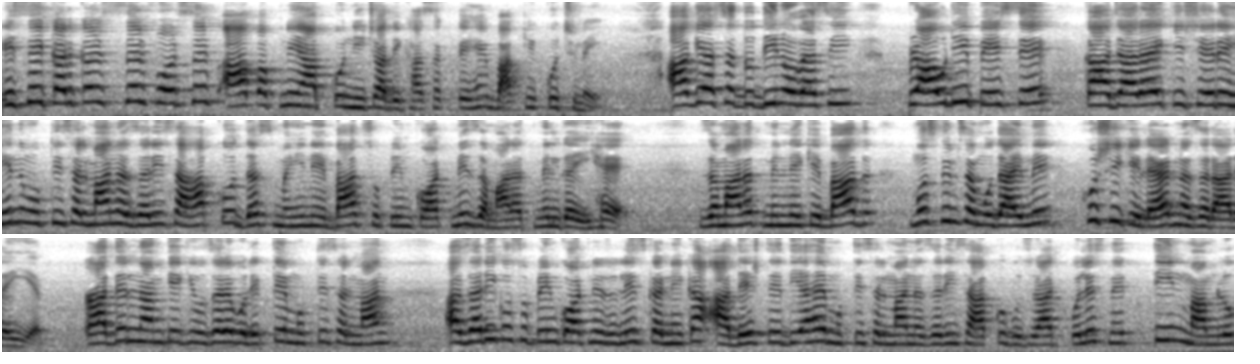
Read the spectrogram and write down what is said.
इसे कर कर सिर्फ़ और सिर्फ़ आप अपने आप को नीचा दिखा सकते हैं, बाकी कुछ नहीं। आगे असदुद्दीन ओवैसी प्राउडी पेज से कहा जा रहा है कि शेर हिंद मुफ्ती सलमान अजहरी साहब को 10 महीने बाद सुप्रीम कोर्ट में ज़मानत मिल गई है। ज़मानत मिलने के बाद मुस्लिम समुदाय में खुशी की लहर नज़र आ रही है। आदिल नाम के एक यूज़र है, वो लिखते हैं, मुफ्ती सलमान अजहरी को सुप्रीम कोर्ट ने रिलीज़ करने का आदेश दे दिया है। मुफ्ती सलमान अजहरी साहब को गुजरात पुलिस ने तीन मामलों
